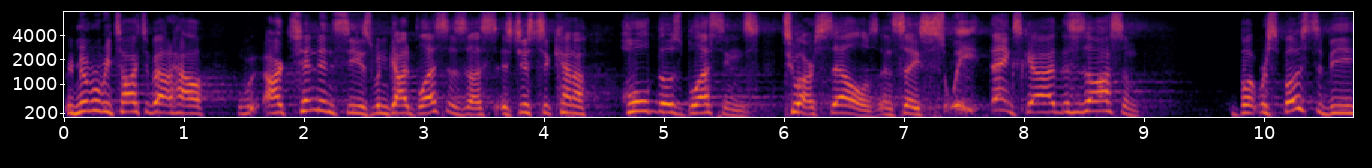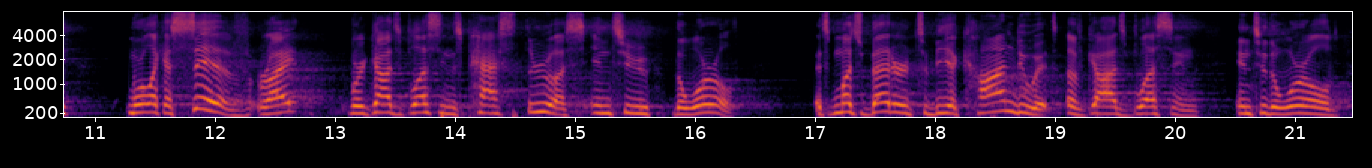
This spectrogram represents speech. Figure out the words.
Remember, we talked about how our tendency is when God blesses us is just to kind of hold those blessings to ourselves and say, Sweet, thanks, God, this is awesome. But we're supposed to be more like a sieve, right? Where God's blessings pass through us into the world. It's much better to be a conduit of God's blessing into the world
